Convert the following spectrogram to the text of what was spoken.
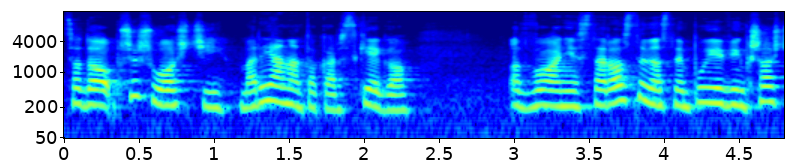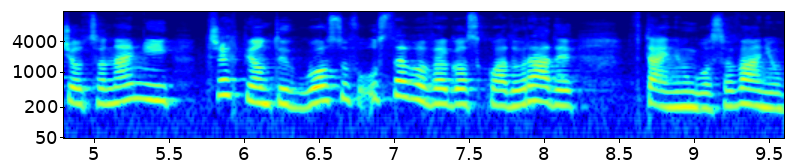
co do przyszłości Mariana Tokarskiego. Odwołanie starosty następuje większością co najmniej 3 piątych głosów ustawowego składu Rady w tajnym głosowaniu.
